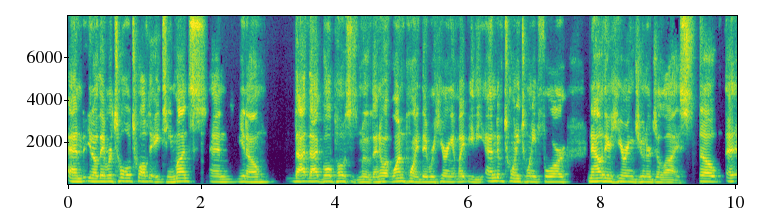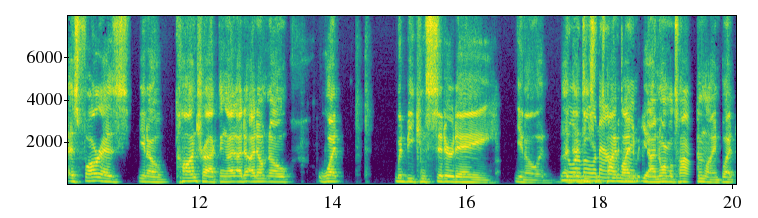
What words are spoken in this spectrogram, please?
and you know, they were told 12 to 18 months, and you know, that that goalpost is moved. I know at one point they were hearing it might be the end of 2024. Now they're hearing June or July. So as far as you know, contracting, I, I, I don't know what would be considered a you know a, a, a decent timeline. Time. Yeah, a normal timeline. But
